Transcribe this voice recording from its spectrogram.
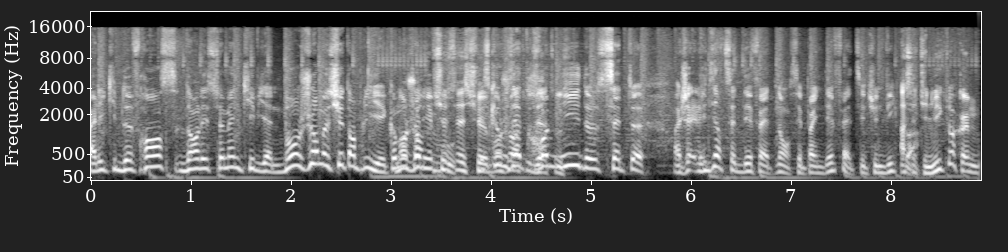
à l'équipe de France dans les semaines qui viennent. Bonjour, monsieur Templier, comment allez-vous. Est-ce que vous êtes remis de cette... ah, J'allais dire de cette défaite. Non, c'est pas une défaite, c'est une Ah, victoire. c'est une victoire quand même,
